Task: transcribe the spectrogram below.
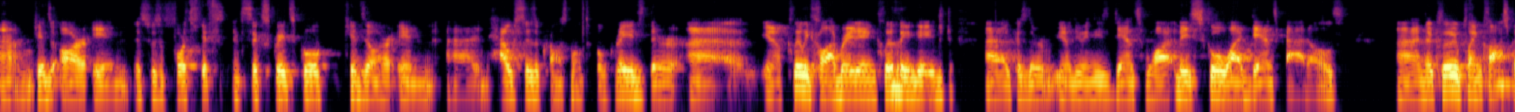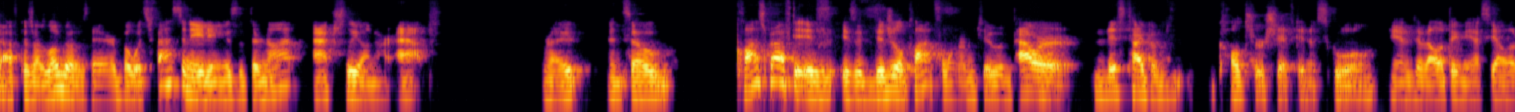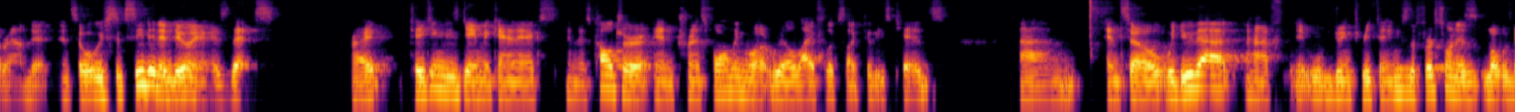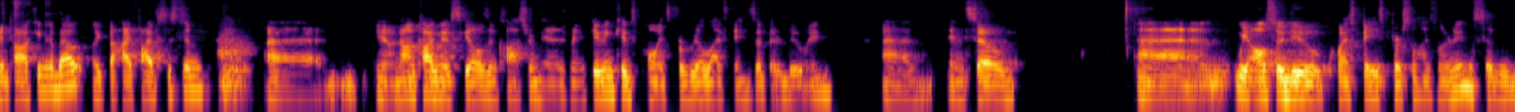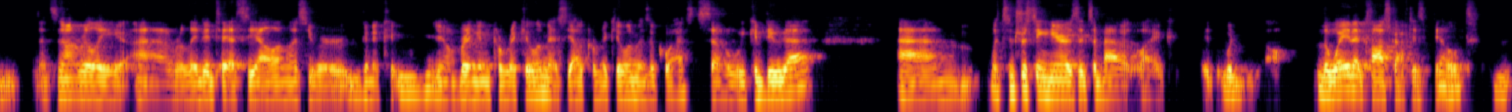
Um, kids are in, this was a fourth, fifth, and sixth grade school. Kids are in uh, houses across multiple grades. They're, uh, you know, clearly collaborating, clearly engaged because uh, they're, you know, doing these dance, these school-wide dance battles. Uh, and they're clearly playing Classcraft because our logo is there. But what's fascinating is that they're not actually on our app, right? And so Classcraft is, is a digital platform to empower this type of culture shift in a school and developing the SEL around it. And so what we've succeeded in doing is this, right? Taking these game mechanics and this culture and transforming what real life looks like to these kids. Um, and so we do that uh, doing three things. The first one is what we've been talking about, like the high five system, uh, you know, non-cognitive skills and classroom management, giving kids points for real life things that they're doing. Um, and so uh, we also do quest-based personalized learning. So that's not really uh, related to SEL unless you were going to, you know, bring in curriculum, SEL curriculum as a quest. So we could do that. Um, what's interesting here is it's about like it would the way that Classcraft is built.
